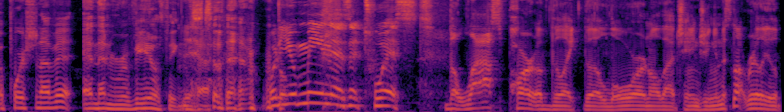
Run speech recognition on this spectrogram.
a portion of it, and then reveal things Yeah. to them. What do you mean? There's a twist. the last part of the like the lore and all that changing and it's not really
